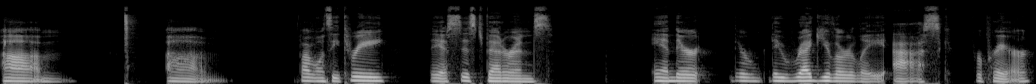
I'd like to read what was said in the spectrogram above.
um, um, 501c3. They assist veterans, and they're they're they regularly ask for prayer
